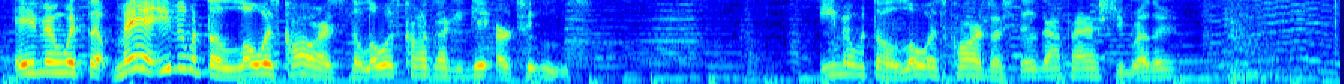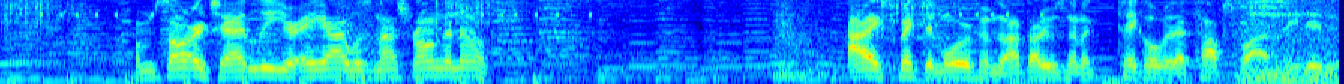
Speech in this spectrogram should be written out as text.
even with the man, even with the lowest cards, the lowest cards I could get are twos. Even with the lowest cards, I still got past you, brother. I'm sorry, Chadley. Your AI was not strong enough. I expected more of him, though. I thought he was gonna take over that top spot. He didn't.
